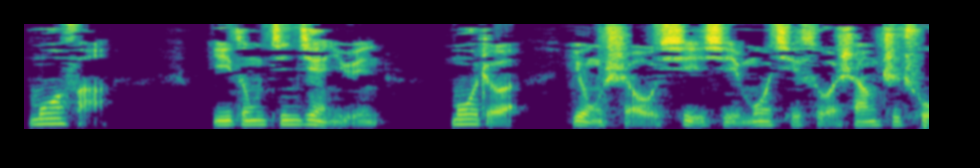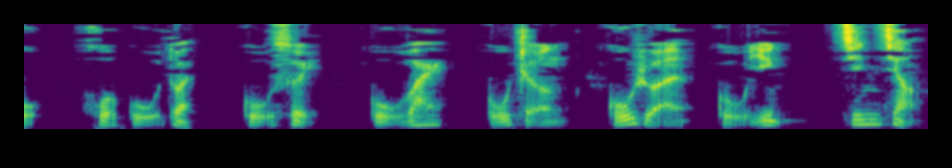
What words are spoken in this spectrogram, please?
摸法。一宗金鉴云：摸者用手细细摸其所伤之处，或骨断、骨碎、骨歪、骨整、骨软、骨硬、筋降、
